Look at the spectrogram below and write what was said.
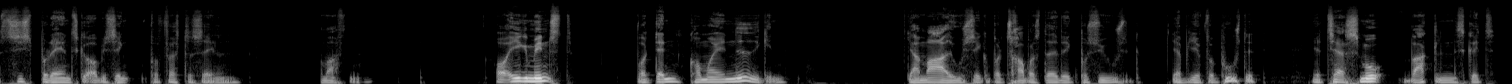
sidst på dagen skal op i seng på første salen om aftenen? Og ikke mindst, hvordan kommer jeg ned igen? Jeg er meget usikker på trapper stadigvæk på sygehuset. Jeg bliver forpustet. Jeg tager små, vaklende skridt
